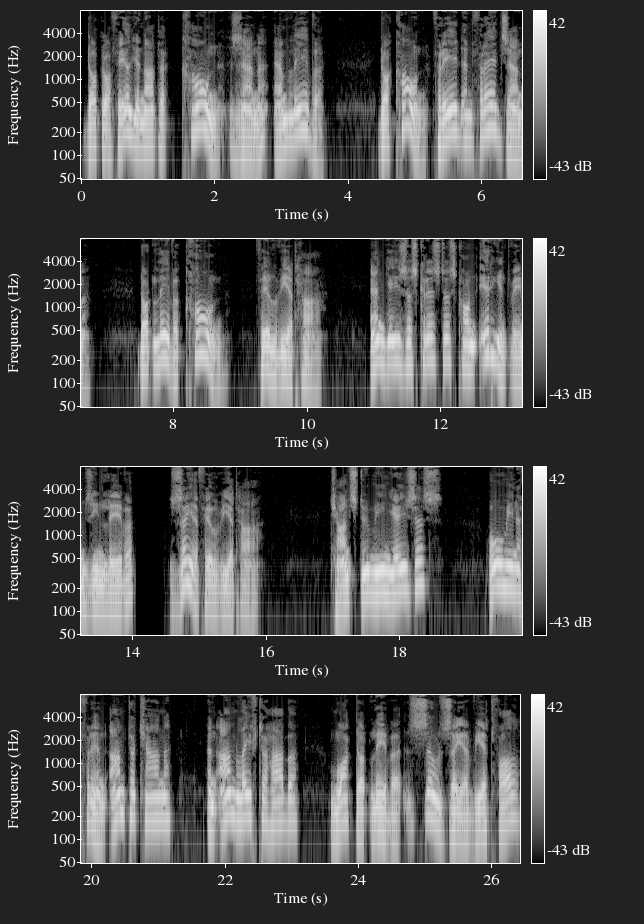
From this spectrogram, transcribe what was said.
dat door veel genade kan zijn en leven. Door kan vrede en vrede zijn. Dat leven kan veel weer ha. En Jezus Christus kan irgendwem zijn leven zeer veel weer ha. Kanst du mijn Jezus? O mijn vriend, am te kennen en am leef te hebben, maakt dat leven zo zeer wertvol.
